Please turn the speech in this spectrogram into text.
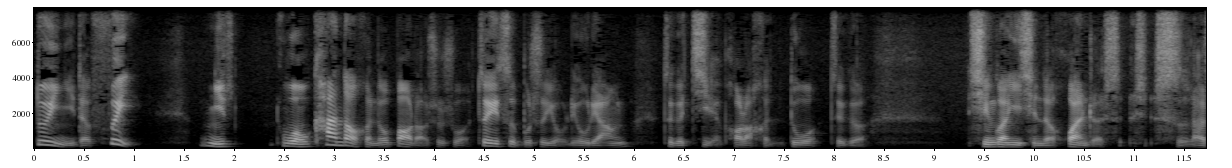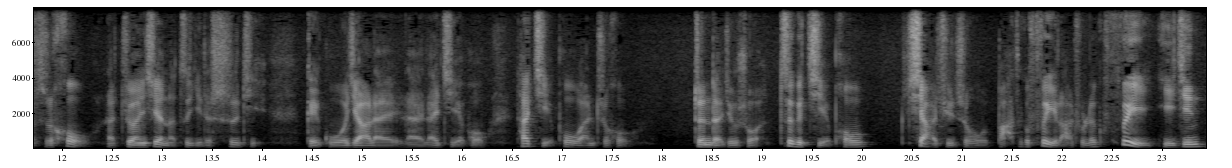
对你的肺，你我看到很多报道是说，这一次不是有刘良这个解剖了很多这个新冠疫情的患者死死了之后，那捐献了自己的尸体。给国家来来来解剖，他解剖完之后，真的就是说，这个解剖下去之后，把这个肺拿出来，肺已经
